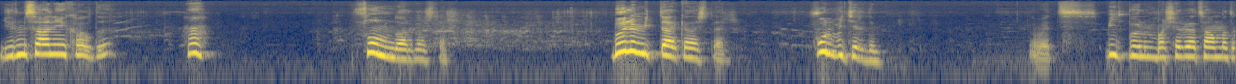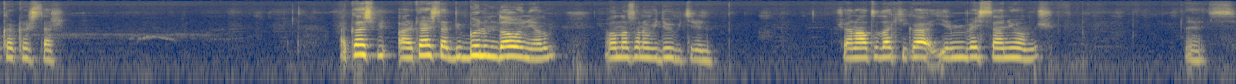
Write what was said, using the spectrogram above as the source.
20 saniye kaldı. Heh. Sonunda arkadaşlar. Bölüm bitti arkadaşlar. Full bitirdim. Evet. İlk bölüm başarıyla tamamladık arkadaşlar. Arkadaş, arkadaşlar bir bölüm daha oynayalım. Ondan sonra videoyu bitirelim. Şu an 6 dakika 25 saniye olmuş. Evet.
